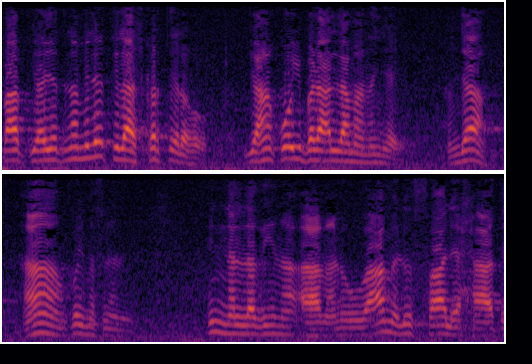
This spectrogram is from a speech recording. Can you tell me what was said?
پاک کی آیت نہ ملے، تلاش کرتے رہو۔ یہاں کوئی بڑا علامہ نہیں ہے۔ سمجھا؟ ہاں کوئی مسئلہ نہیں۔ ان الذین آمنوا وعملوا الصالحات۔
